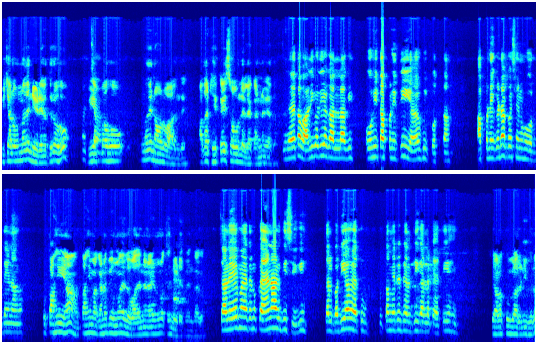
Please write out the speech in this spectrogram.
ਵੀ ਚਲ ਉਹਨਾਂ ਦੇ ਨੇੜੇ ਉਧਰ ਉਹ ਵੀ ਅੱਛਾ। ਆਪਾਂ ਉਹ ਉਹਨਾਂ ਦੇ ਨਾਂ ਲਵਾ ਦਿੰਦੇ। ਆਦਾ ਠੇਕਾ ਹੀ 100 ਲੈ ਲਿਆ ਕਰਨਗੇ ਤਾਂ। ਇਹ ਤਾਂ ਵਾਲੀ ਵਧੀਆ ਗੱਲ ਆ ਗਈ ਉਹੀ ਤਾਂ ਆਪਣੀ ਧੀ ਆ ਉਹੀ ਪੁੱਤ ਆ। ਆਪਣੇ ਕਿਹੜਾ ਕਿਸੇ ਨੂੰ ਹੋਰ ਦੇਣਾਗਾ। ਉਹ ਤਾਂ ਹੀ ਆ ਤਾਂ ਹੀ ਮੈਂ ਕਹਿੰਦਾ ਵੀ ਉਹਨਾਂ ਦੇ ਦਵਾ ਦੇਣੇ ਨੇ ਉਹਨਾਂ ਉੱਥੇ ਨੇੜੇ ਪੈਂਦਾਗਾ। ਚਲ ਇਹ ਮੈਂ ਤੈਨੂੰ ਕਹਿਣ ਵਾਲੀ ਦੀ ਸੀਗੀ ਚਲ ਵਧੀਆ ਹੋਇਆ ਤੂੰ ਤੂੰ ਤਾਂ ਮੇਰੇ ਦਿਲ ਦੀ ਗੱਲ ਕਹਿਤੀ ਇਹ। ਚਲ ਕੋਈ ਗੱਲ ਨਹੀਂ ਫਿਰ।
